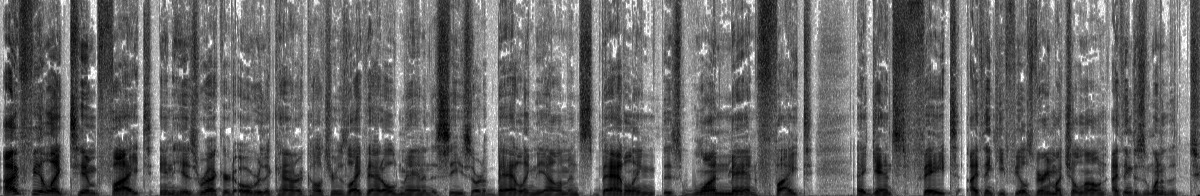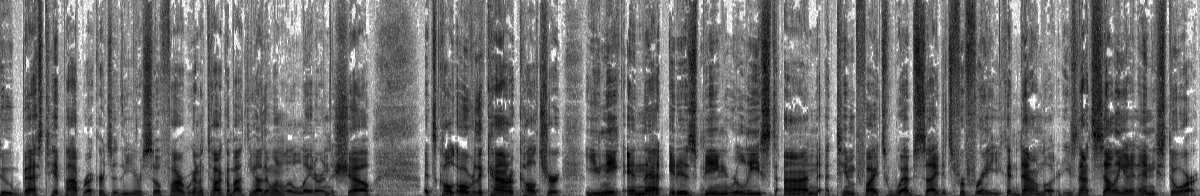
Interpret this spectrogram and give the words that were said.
I feel like Tim Fite in his record Over the Counterculture is like that old man in the sea, sort of battling the elements, battling this one man fight against fate. I think he feels very much alone. I think this is one of the two best hip hop records of the year so far. We're going to talk about the other one a little later in the show. It's called Over the Counter Culture, unique in that it is being released on Tim Fite's website. It's for free. You can download it. He's not selling it in any store.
